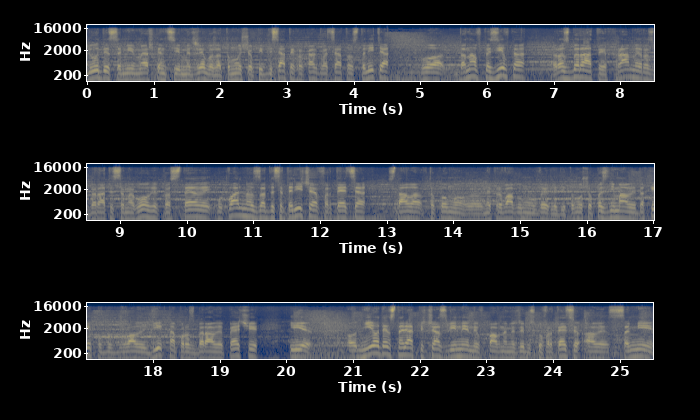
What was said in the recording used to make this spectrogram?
люди, самі мешканці Меджибожа, тому що в 50-х роках ХХ століття була дана вказівка розбирати храми, розбирати синагоги, костели. Буквально за десятиріччя фортеця стала в такому е, непривабливому вигляді, тому що познімали дахи, побивали вікна, порозбирали печі і. Ні один снаряд під час війни не впав на Меджибіську фортецю, але самі,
